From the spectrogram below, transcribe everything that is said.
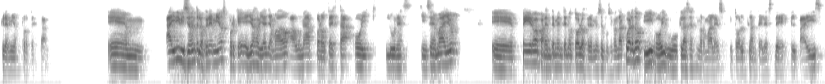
gremios protestando. Eh, hay división entre los gremios porque ellos habían llamado a una protesta hoy, lunes 15 de mayo, eh, pero aparentemente no todos los gremios se pusieron de acuerdo y hoy hubo clases normales en todos los planteles del país.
